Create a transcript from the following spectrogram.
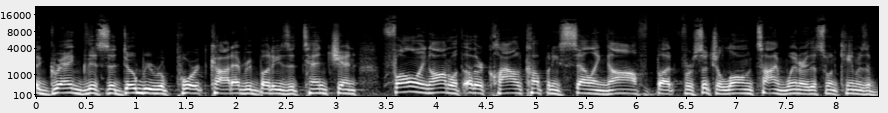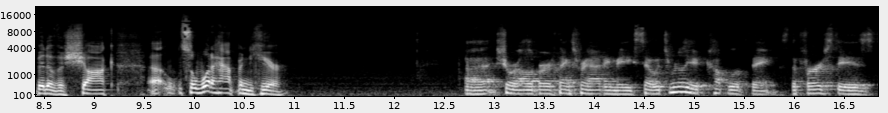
Uh, Greg, this Adobe report caught everybody's attention, following on with other cloud companies selling off, but for such a long time winner, this one came as a bit of a shock. Uh, so, what happened here? Uh, sure, Oliver. Thanks for having me. So it's really a couple of things. The first is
